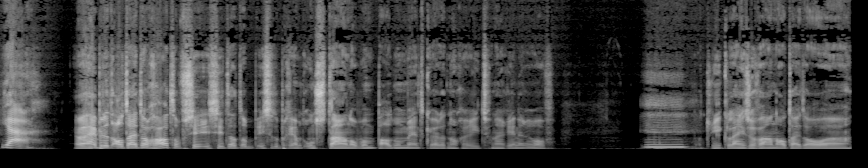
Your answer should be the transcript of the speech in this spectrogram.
Ja, Maar heb je dat altijd al gehad? Of zit, dat op, is dat op een gegeven moment ontstaan op een bepaald moment? Kun je dat nog er iets van herinneren? Of mm, toen je klein zo aan altijd al eh,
